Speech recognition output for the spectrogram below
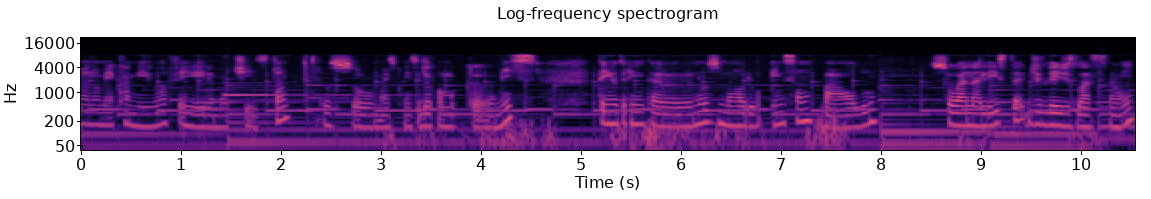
meu nome é Camila Ferreira Batista, eu sou mais conhecida como Camis, tenho 30 anos, moro em São Paulo, sou analista de legislação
